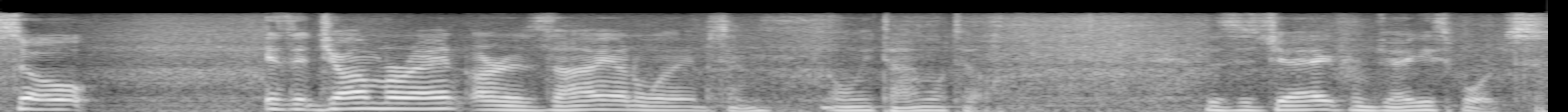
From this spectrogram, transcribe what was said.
So, is it Ja Morant or is Zion Williamson? Only time will tell. This is Jag from Jaggy Sports.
